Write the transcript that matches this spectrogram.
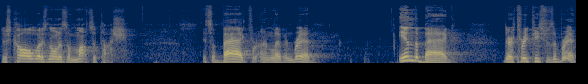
there's called what is known as a matzah tash. It's a bag for unleavened bread. In the bag, there are three pieces of bread.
